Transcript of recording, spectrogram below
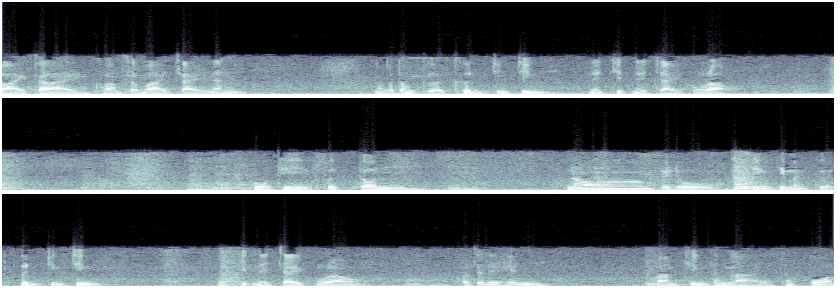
บายกาย ความสบายใจนั้นมันก็ต้องเกิดขึ้นจริง ๆ ในจิตในใจของเรา ผู้ที่ฝึกตน น้อมไปดูสิ่งที่มันเกิดขึ้นจริงๆในจิตในใจของเรา ก็จะได้เห็นความจริงทั้งหลายทั้งปวง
